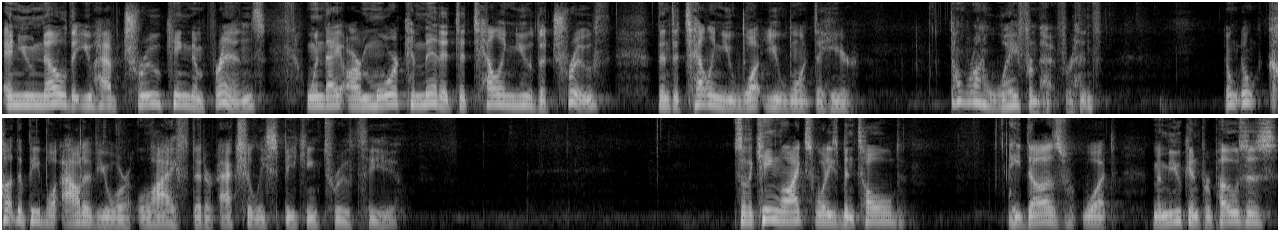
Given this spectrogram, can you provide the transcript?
And you know that you have true kingdom friends when they are more committed to telling you the truth than to telling you what you want to hear. Don't run away from that, friends. Don't, don't cut the people out of your life that are actually speaking truth to you. So the king likes what he's been told. He does what Memucan proposes.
